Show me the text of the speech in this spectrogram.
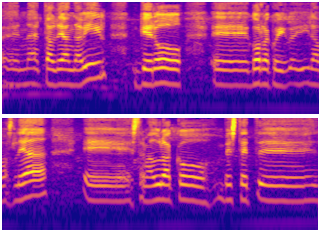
e, taldean Dabil, gero e, gorrako irabazlea, e, Extremadurako beste e,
